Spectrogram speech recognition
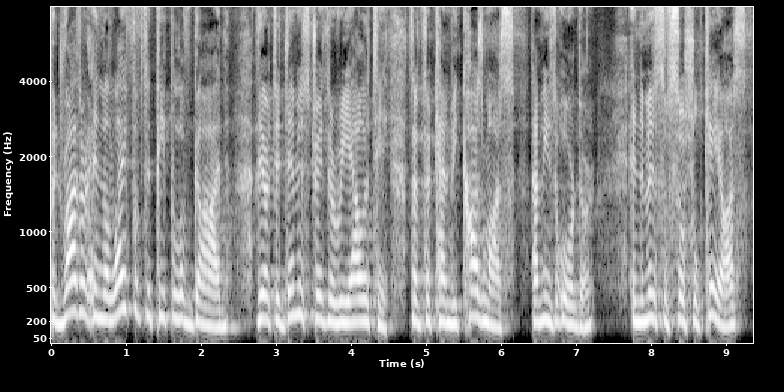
but rather in the life of the people of God, they are to demonstrate the reality that there can be cosmos, that means order, in the midst of social chaos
